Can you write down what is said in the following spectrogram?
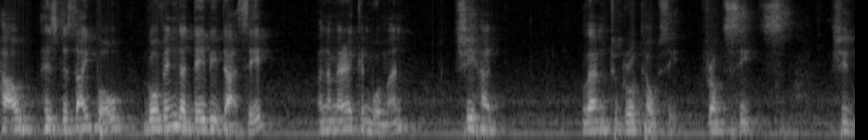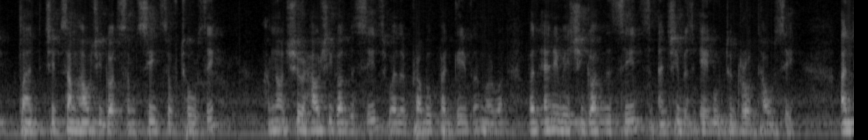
how his disciple, Govinda Devi Dasi, an American woman, she had learned to grow Tulsi from seeds. She'd plant, she'd somehow she got some seeds of Tulsi. I'm not sure how she got the seeds, whether Prabhupada gave them or what. But anyway, she got the seeds and she was able to grow Tulsi. And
